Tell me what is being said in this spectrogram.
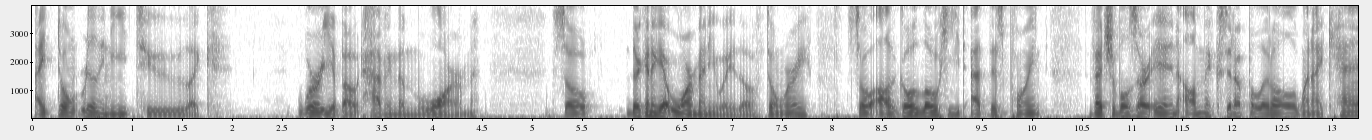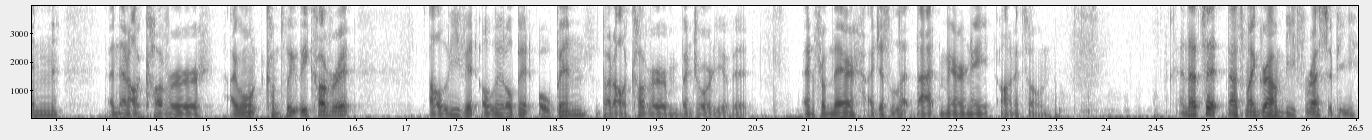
I don't really need to like worry about having them warm. So they're to get warm anyway, though. Don't worry. So I'll go low heat at this point. Vegetables are in. I'll mix it up a little when I can. And then I'll cover I won't completely cover it. I'll leave it a little bit open, but I'll cover majority of it. And from there, I just let that marinate on its own. And that's it. That's my ground beef recipe.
